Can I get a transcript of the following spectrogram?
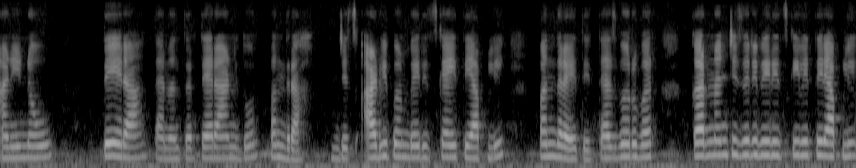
आणि नऊ तेरा त्यानंतर तेरा आणि दोन पंधरा. म्हणजेच आडवी पण बेरीज काय येते? आपली पंधरा येते. त्याचबरोबर कर्णांची जरी बेरीज केली तरी आपली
